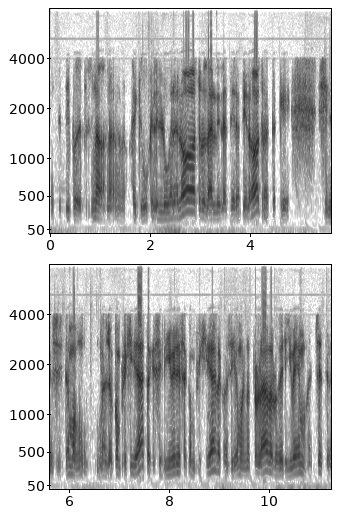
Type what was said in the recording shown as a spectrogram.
este tipo de no, no, no, hay que buscarle el lugar al otro, darle la terapia al otro, hasta que si necesitamos mayor complejidad, hasta que se libere esa complejidad, la consigamos en otro lado, lo derivemos, etcétera.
